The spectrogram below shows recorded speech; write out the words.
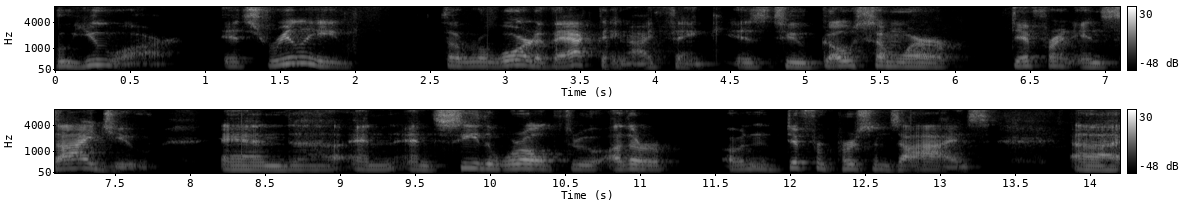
who you are. It's really the reward of acting, I think, is to go somewhere different inside you and uh, and and see the world through other a different person's eyes. Uh,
